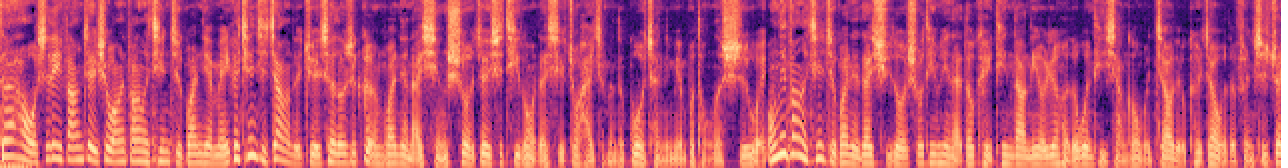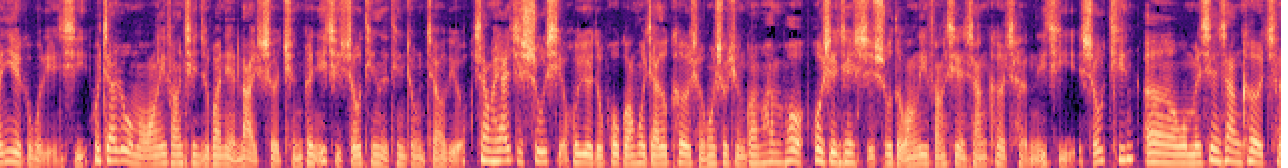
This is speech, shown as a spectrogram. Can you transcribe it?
大家好，我是丽芳，这里是王丽芳的亲子观点。每一个亲子教育的决策都是个人观点来形设，这里是提供我在协助孩子们的过程里面不同的思维。王丽芳的亲子观点在许多收听平台都可以听到。你有任何的问题想跟我们交流，可以在我的粉丝专业跟我联系，或加入我们王丽芳亲子观点 Live 社群，跟一起收听的听众交流。想陪孩子书写或阅读破关，或加入课程或社群观看破，或身兼实书的王丽芳线上课程一起收听。呃，我们线上课程，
